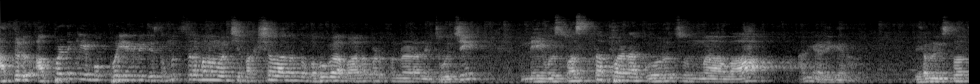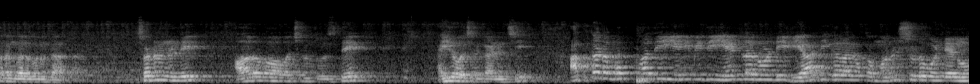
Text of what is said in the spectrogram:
అతడు అప్పటికే ముప్పై ఎనిమిది సంవత్సరముల నుంచి పక్షవాదంతో బహుగా బాధపడుతున్నాడని చూచి నీవు స్వస్థపడ కోరుచున్నావా అని అడిగాను. దేవుని స్తోత్రం కలుగును కాక చూడండి ఆరవ వచనం చూస్తే ఐదవ వచనం కాడి నుంచి అక్కడ ముప్పది ఎనిమిది ఏండ్ల నుండి వ్యాధి గల ఒక మనుష్యుడు ఉండెను.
